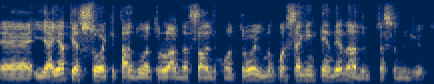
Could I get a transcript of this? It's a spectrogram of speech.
É, e aí a pessoa que está do outro lado da sala de controle não consegue entender nada do que está sendo dito,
